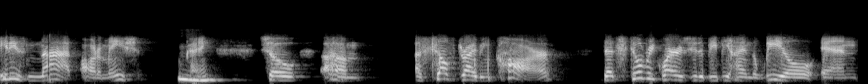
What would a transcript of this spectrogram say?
it is not automation. Okay. Mm-hmm. So, um, a self driving car that still requires you to be behind the wheel and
